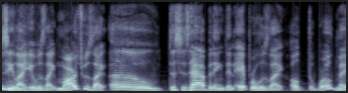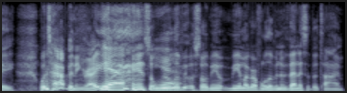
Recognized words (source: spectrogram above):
See, Mm-hmm. like it was like March was like, oh, this is happening. Then April was like, oh, the world may, what's happening, right? Yeah. and so we Yeah. were living. So me, me and my girlfriend were living in Venice at the time,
